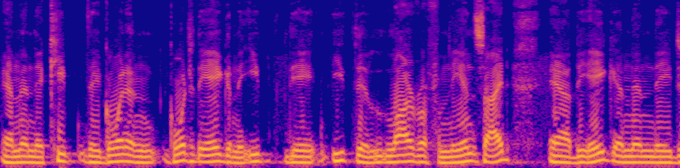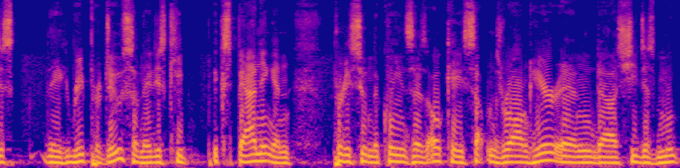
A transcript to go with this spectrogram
and then they keep they go in and go into the egg and they eat they eat the larva from the inside, uh, the egg, and then they just they reproduce and they just keep expanding. And pretty soon the queen says okay something's wrong here. And uh, she just mo-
